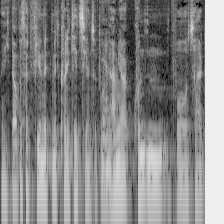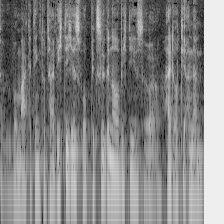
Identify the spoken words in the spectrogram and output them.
Ich glaube, es hat viel mit, mit Qualitätszielen zu tun. Ja. Wir haben ja Kunden, wo es halt, wo Marketing total wichtig ist, wo Pixel genau wichtig ist, aber halt auch die anderen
